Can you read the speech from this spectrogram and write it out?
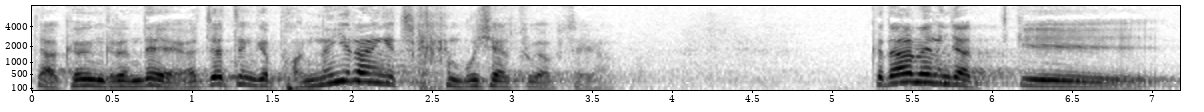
자, 그건 그런데 어쨌든 그 본능이라는 게 참 무시할 수가 없어요. 그 다음에는 이제 그,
